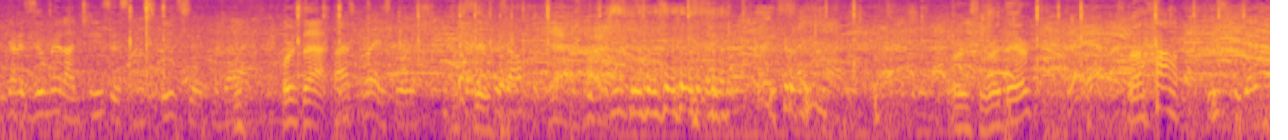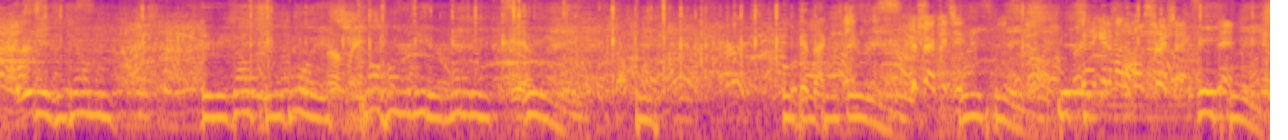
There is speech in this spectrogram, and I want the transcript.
You gotta zoom in on Jesus in the speed suit in the back. Where's that? Last place, dude. Check see. out this outfit. Where is he? Right there? It is- Ladies and gentlemen, the results from the boys, 1200 meter medley relay. We'll get back to Get back to place. We gotta get him on the home stretch. I can see Eighth that. place,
